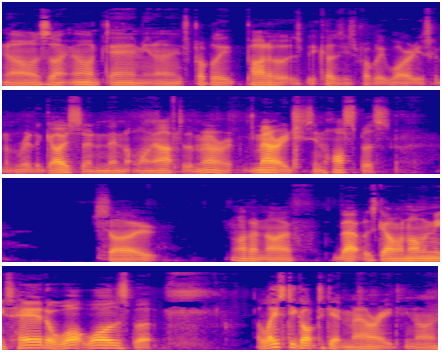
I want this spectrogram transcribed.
You know, I was like, oh damn, you know, it's probably part of it was because he's probably worried he's going to really go soon, and then not long after the mar- marriage, he's in hospice. So, I don't know if that was going on in his head or what was, but at least he got to get married, you know.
